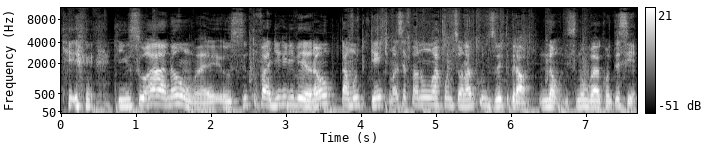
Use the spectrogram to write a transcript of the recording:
que, que isso, ah, não, é, eu sinto fadiga de verão, tá muito quente, mas você tá num ar condicionado com 18 graus. Não, isso não vai acontecer.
